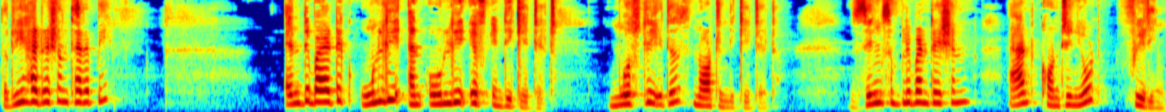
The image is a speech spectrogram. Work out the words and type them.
the rehydration therapy, antibiotic only and only if indicated. Mostly it is not indicated zinc supplementation, and continued feeding.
